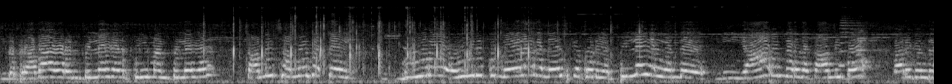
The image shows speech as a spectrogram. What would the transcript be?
இந்த பிரபாகரன் பிள்ளைகள் சீமன் பிள்ளைகள் தமிழ் சமூகத்தை உயிரே உயிருக்கும் மேலாக நேசிக்கக்கூடிய பிள்ளைகள் வந்து நீ யாருங்கிறத காமிப்ப வருகின்ற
